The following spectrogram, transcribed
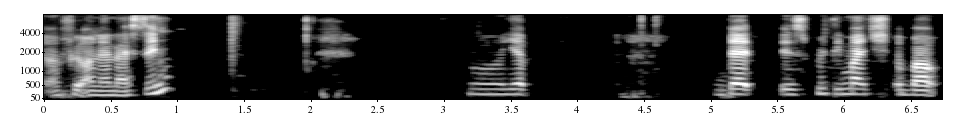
uh, free online lesson. Oh, yep. That is pretty much about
